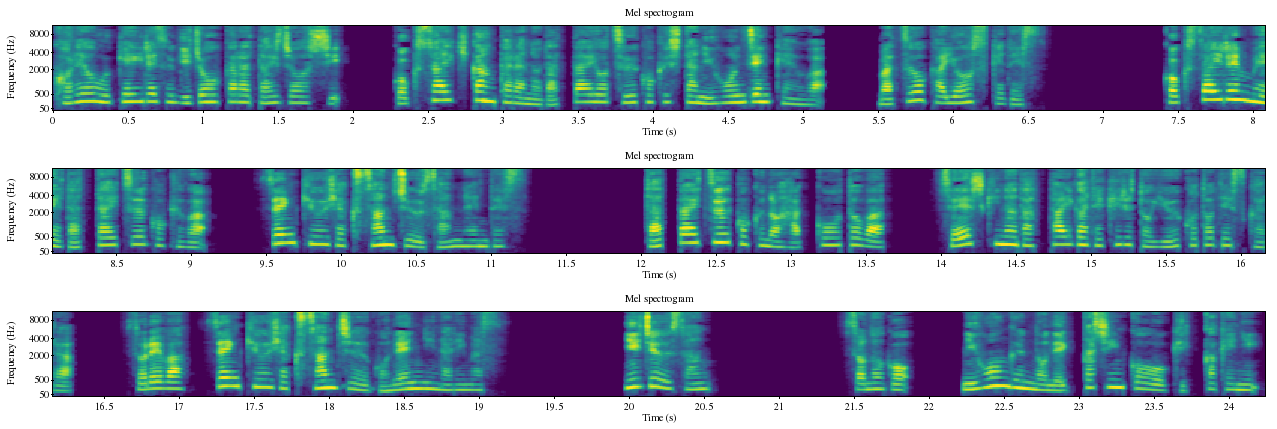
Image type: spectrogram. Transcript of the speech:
これを受け入れず議場から退場し、国際機関からの脱退を通告した日本全権は、松岡洋介です。国際連盟脱退通告は、1933年です。脱退通告の発行とは、正式な脱退ができるということですから、それは1935年になります。23. その後、日本軍の熱化侵攻をきっかけに、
